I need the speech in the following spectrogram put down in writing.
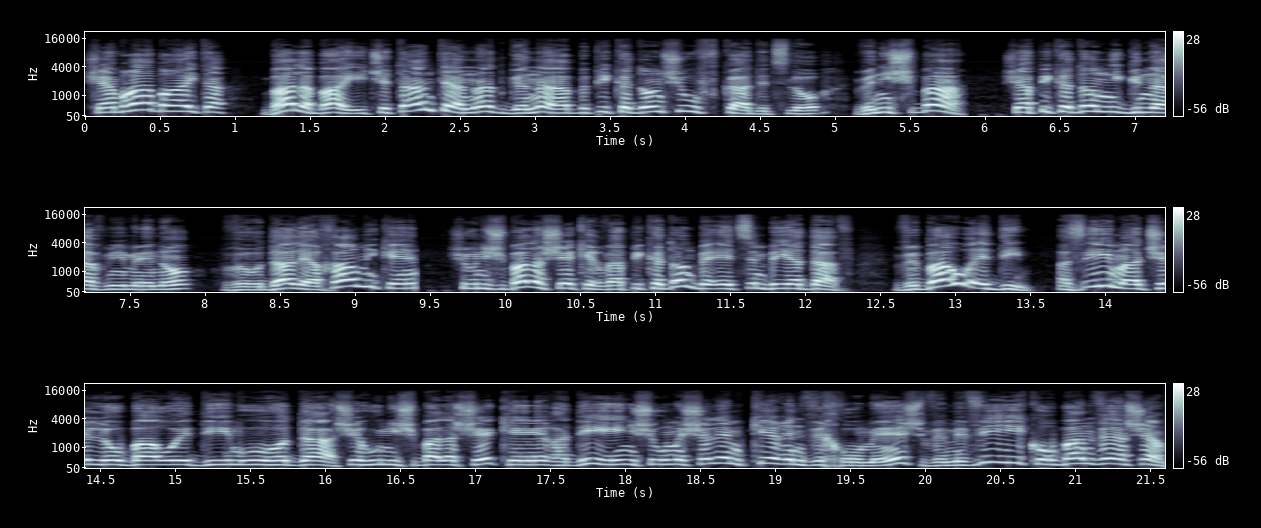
שאמרה הברייתא, בעל הבית שטען טענת גנב בפיקדון שהופקד אצלו, ונשבע שהפיקדון נגנב ממנו, והודה לאחר מכן שהוא נשבע לשקר והפיקדון בעצם בידיו. ובאו עדים. אז אם עד שלא באו עדים הוא הודה שהוא נשבע לשקר, הדין שהוא משלם קרן וחומש ומביא קורבן ואשם.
